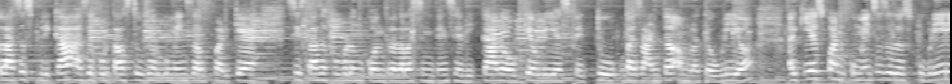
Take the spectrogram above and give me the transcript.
l'has d'explicar, has de portar els teus arguments del per què, si estàs a favor o en contra de la sentència dictada o què hauries fet tu basant-te amb la teoria, aquí és quan comences a descobrir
